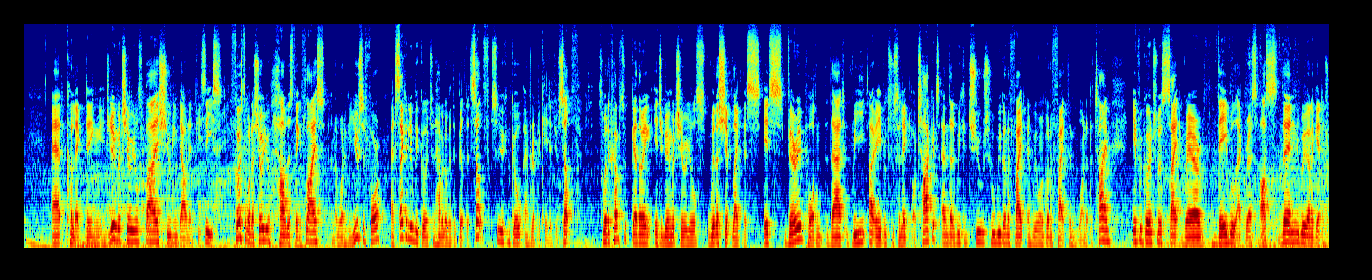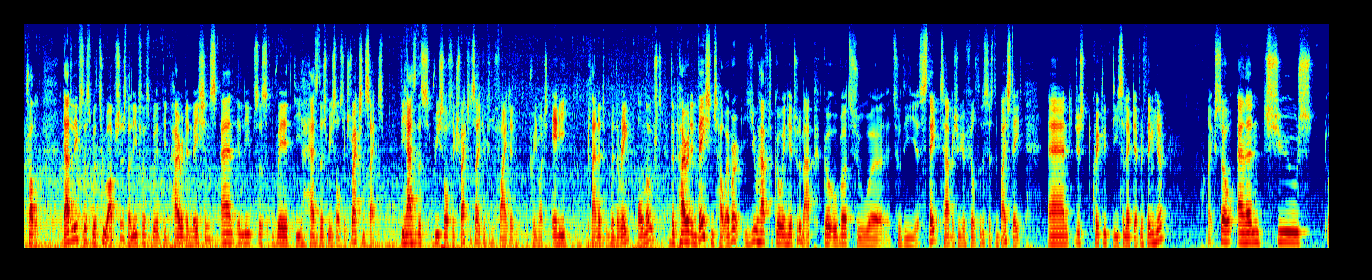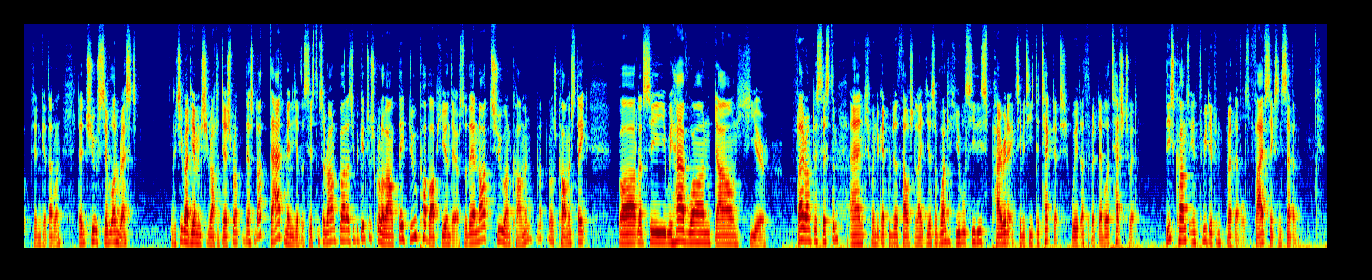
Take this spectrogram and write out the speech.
at collecting engineering materials by shooting down NPCs. First I want to show you how this thing flies and what you can use it for, and secondly we're going to have a look at the build itself so you can go and replicate it yourself. So when it comes to gathering engineering materials with a ship like this, it's very important that we are able to select our targets and that we can choose who we're going to fight and we're going to fight them one at a time. If we go into a site where they will aggress us, then we're going to get into trouble. That leaves us with two options. That leaves us with the pirate invasions and it leaves us with the hazardous resource extraction sites. The hazardous resource extraction site, you can find it pretty much any planet with a ring, almost. The pirate invasions, however, you have to go in here to the map, go over to uh, to the state tab, make sure you filter the system by state, and just quickly deselect everything here, like so, and then choose, oh, didn't get that one, then choose civil unrest, you can see right here in Shinrarta Dezhra, there's not that many of the systems around, but as you begin to scroll around, they do pop up here and there. So they're not too uncommon, not the most common state. But let's see, we have one down here. Fly around the system, and when you get within a thousand light years of one, you will see this pirate activity detected with a threat level attached to it. These comes in three different threat levels, 5, 6, and 7.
